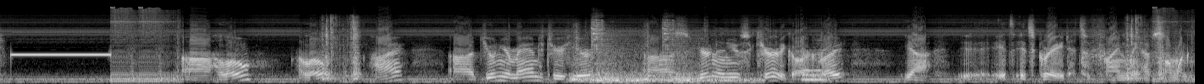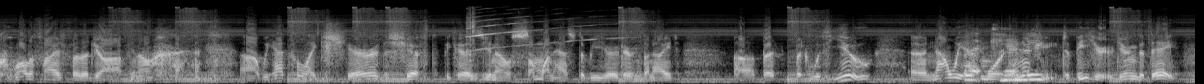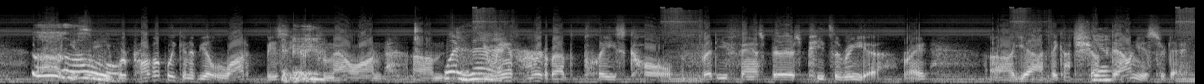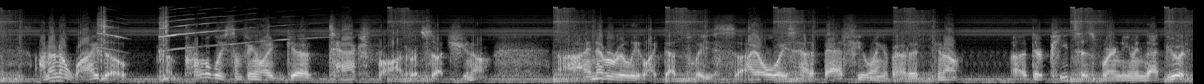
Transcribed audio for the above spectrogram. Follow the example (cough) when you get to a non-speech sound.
Uh, hello? Hello? Hi? Uh, junior manager here. Uh, so you're the new security guard, Uh-huh. right? Yeah, it's it's great to finally have someone qualified for the job, you know? (laughs) uh, we had to, like, share the shift because, you know, someone has to be here during the night. Uh, but, but with you, uh, now we have more energy to be here during the day. Uh, you see, we're probably going to be a lot busier from now on. Um, What is You may have heard about the place called Freddy Fazbear's Pizzeria, right? Uh, yeah, they got shut Yeah. down yesterday. I don't know why though. Uh, probably something like uh, tax fraud or such, you know. I never really liked that place. I always had a bad feeling about it, you know. Uh, their pizzas weren't even that good.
